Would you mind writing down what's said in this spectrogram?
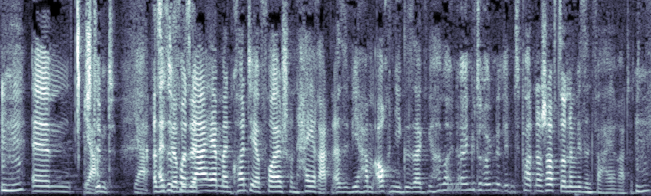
Ähm, ja. Stimmt. Ja. Also Also, glaube, von daher, man konnte ja vorher schon heiraten. Also wir haben auch nie gesagt, wir haben eine eingetragene Lebenspartnerschaft, sondern wir sind verheiratet. Mhm.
